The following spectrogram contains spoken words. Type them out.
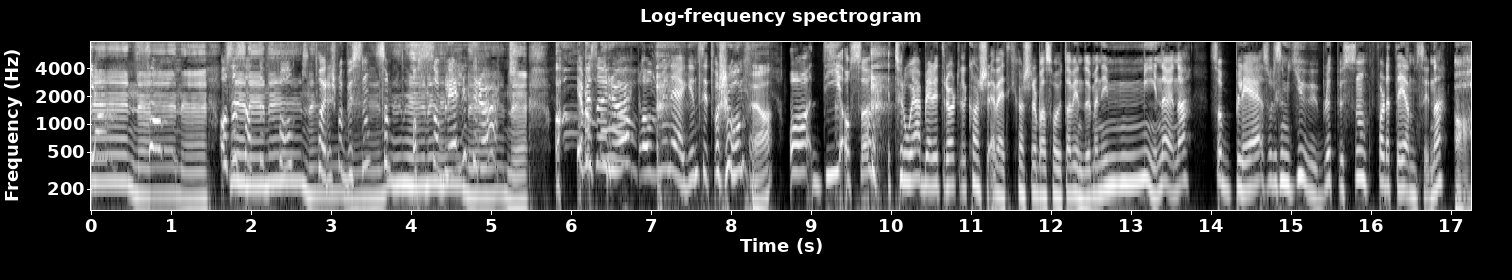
Ja. Og så satt det folk forrest på bussen som også ble litt rørt. Jeg ble så rørt over min egen situasjon. Ja. Og de også tror jeg ble litt rørt, eller kanskje jeg vet ikke, kanskje det bare så ut av vinduet, men i mine øyne så, ble, så liksom jublet bussen for dette gjensynet. Oh.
